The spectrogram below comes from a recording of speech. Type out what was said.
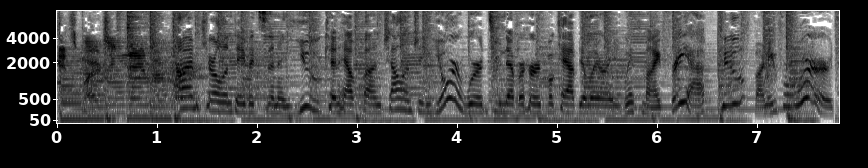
It's words you never heard. I'm Carolyn Davidson, and you can have fun challenging your words you never heard vocabulary with my free app, Too Funny for Words.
